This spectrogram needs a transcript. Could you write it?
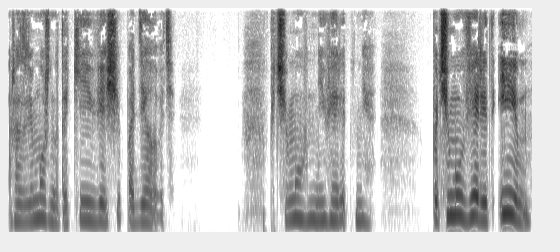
Разве можно такие вещи поделывать? Почему он не верит мне? Почему верит им?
